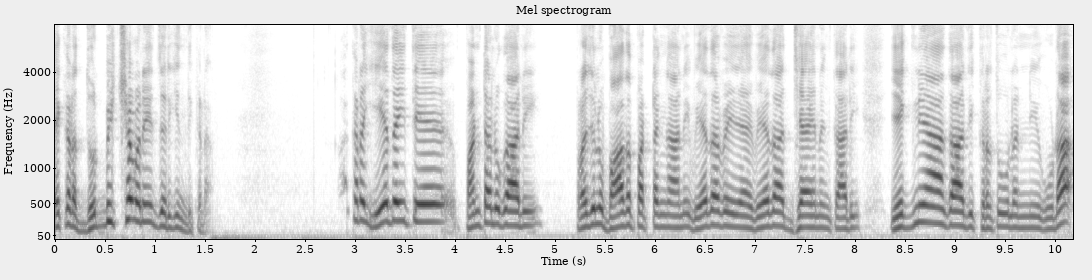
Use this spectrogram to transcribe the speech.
ఇక్కడ దుర్భిక్షం అనేది జరిగింది ఇక్కడ. అక్కడ ఏదైతే పంటలు కానీ ప్రజలు బాధపడటం కానీ వేద వే- వేదాధ్యయనం కానీ యజ్ఞాగాది క్రతువులన్నీ కూడా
